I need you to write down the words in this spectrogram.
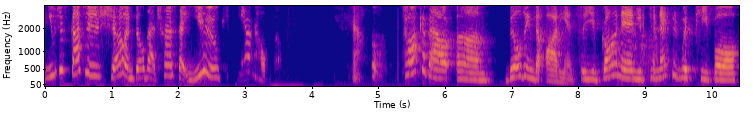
You just got to show and build that trust that you can help them. Yeah. So talk about um, building the audience. So you've gone in, you've connected with people,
